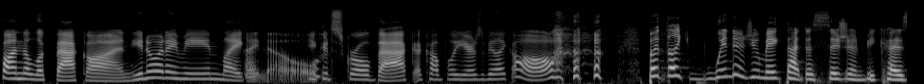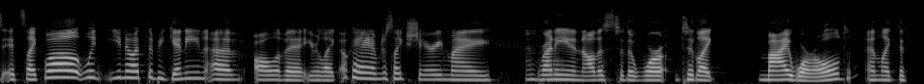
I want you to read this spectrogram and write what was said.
fun to look back on. You know what I mean? Like. I know. You could scroll back a couple years and be like, "Oh, But like, when did you make that decision? Because it's like, well, when you know, at the beginning of all of it, you're like, okay, I'm just like sharing my Mm-hmm. running and all this to the world, to like my world and like the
